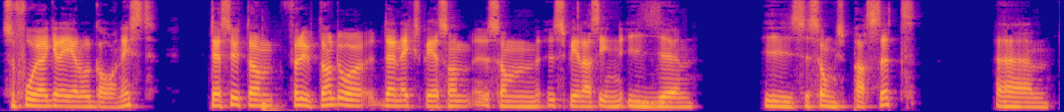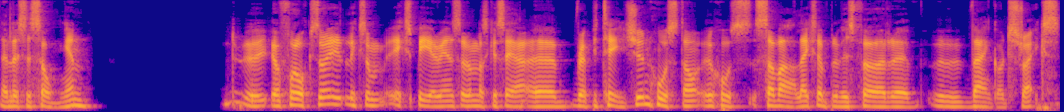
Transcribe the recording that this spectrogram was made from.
så får jag grejer organiskt. Dessutom, förutom då den XP som, som spelas in i, eh, i säsongspasset, eh, eller säsongen, jag får också eh, liksom experience, eller man ska säga, eh, reputation hos, hos Savala exempelvis för eh, Vanguard Strikes.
